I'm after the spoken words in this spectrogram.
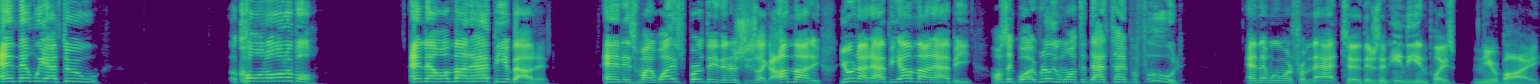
and then we have to call an audible. And now I'm not happy about it. And it's my wife's birthday dinner. She's like, I'm not, you're not happy. I'm not happy. I was like, well, I really wanted that type of food. And then we went from that to there's an Indian place nearby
